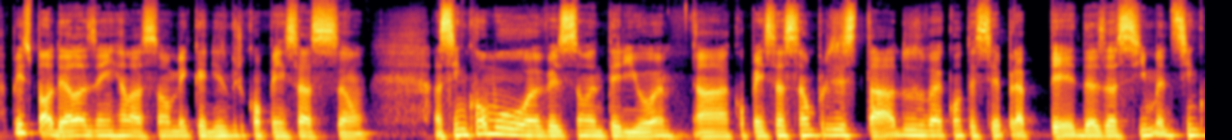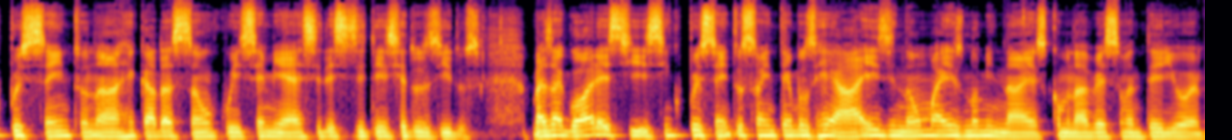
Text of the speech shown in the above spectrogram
A principal delas é em relação ao mecanismo de compensação. Assim como a versão anterior, a compensação para os estados vai acontecer para perdas acima de 5% na arrecadação com o ICMS desses itens reduzidos. Mas agora esses 5% são em termos reais e não mais nominais, como na versão anterior.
